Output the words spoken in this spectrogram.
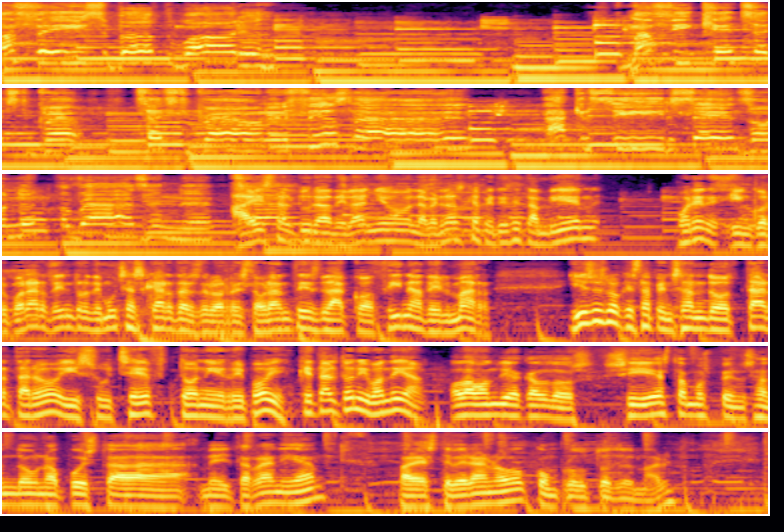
My face above the water. My feet can't touch the ground, touch the ground, and it feels like I can see the sands on the horizon. A esta altura del año, la verdad es que apetece también poner, incorporar dentro de muchas cartas de los restaurantes la cocina del mar. Y eso es lo que está pensando Tártaro y su chef Tony Ripoll. ¿Qué tal, Tony? Buen día. Hola, buen día, Carlos. Sí, estamos pensando una apuesta mediterránea para este verano con productos del mar.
